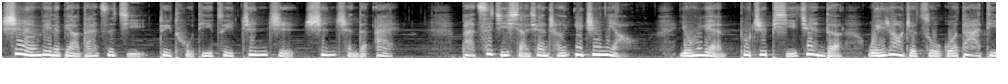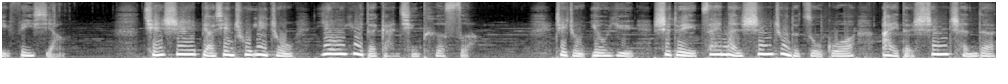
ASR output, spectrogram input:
诗人为了表达自己对土地最真挚深沉的爱，把自己想象成一只鸟，永远不知疲倦地围绕着祖国大地飞翔。全诗表现出一种忧郁的感情特色，这种忧郁是对灾难深重的祖国爱的深沉的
